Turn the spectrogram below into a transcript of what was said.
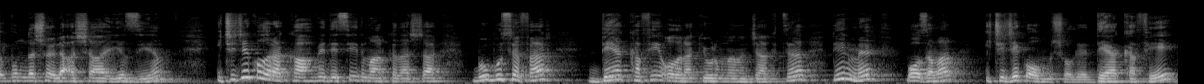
e, bunu da şöyle aşağı yazayım. İçecek olarak kahve deseydim arkadaşlar bu bu sefer Der Kafe olarak yorumlanacaktı. Değil mi? Bu o zaman içecek olmuş oluyor. Der Kafe.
